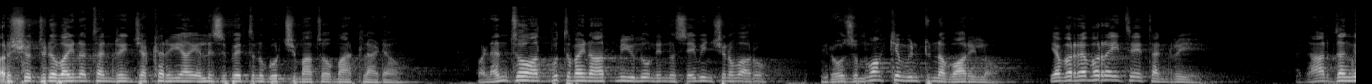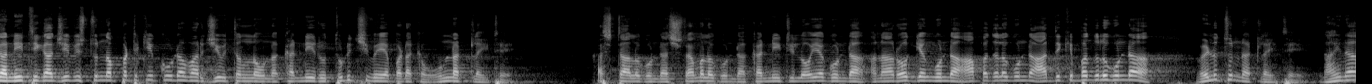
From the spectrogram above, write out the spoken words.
పరిశుద్ధుడు అయిన తండ్రి జకరియా ఎలిజబెత్ను గురించి మాతో మాట్లాడావు. వాళ్ళెంతో అద్భుతమైన ఆత్మీయులు నిన్ను సేవించిన వారు. ఈరోజు వాక్యం వింటున్న వారిలో ఎవరెవరైతే తండ్రి యథార్థంగా నీతిగా జీవిస్తున్నప్పటికీ కూడా వారి జీవితంలో ఉన్న కన్నీరు తుడిచివేయబడక ఉన్నట్లయితే కష్టాల గుండా శ్రమల గుండా కన్నీటి లోయ గుండా అనారోగ్యం గుండా ఆపదల గుండా ఆర్థిక ఇబ్బందులు గుండా వెళుతున్నట్లయితే నాయనా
